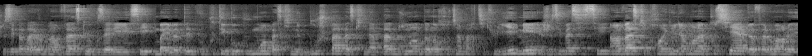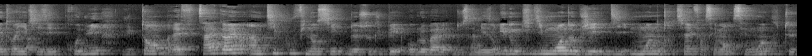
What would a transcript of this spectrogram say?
je sais pas, par exemple, un vase que vous allez laisser, bah, il va peut-être vous coûter beaucoup moins parce qu'il ne bouge pas, parce qu'il n'a pas besoin d'un entretien particulier. Mais je sais pas si c'est un vase qui prend régulièrement la poussière, il va falloir le nettoyer, utiliser des produits, du temps, bref. Ça a quand même un petit coût financier de s'occuper au global de sa maison. Et donc, qui dit moins d'objets, dit moins d'entretien et forcément, c'est moins coûteux.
